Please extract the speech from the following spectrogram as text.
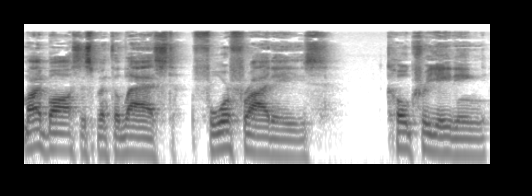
my boss has spent the last four Fridays co creating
